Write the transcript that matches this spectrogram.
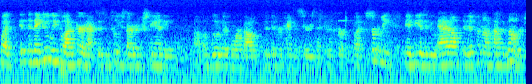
but, it- and they do lead to a lot of paradoxes until you start understanding uh, a little bit more about the different kinds of series that can occur. But certainly, the idea is if you add up an infinite amount of positive numbers,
